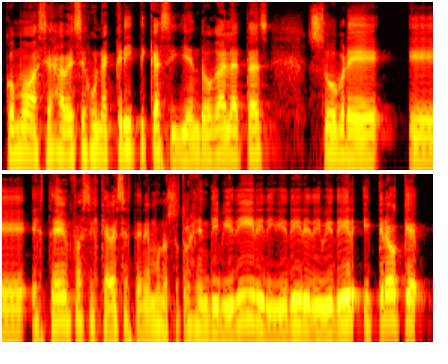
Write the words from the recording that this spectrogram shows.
cómo hacías a veces una crítica siguiendo Gálatas sobre eh, este énfasis que a veces tenemos nosotros en dividir y dividir y dividir y creo que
